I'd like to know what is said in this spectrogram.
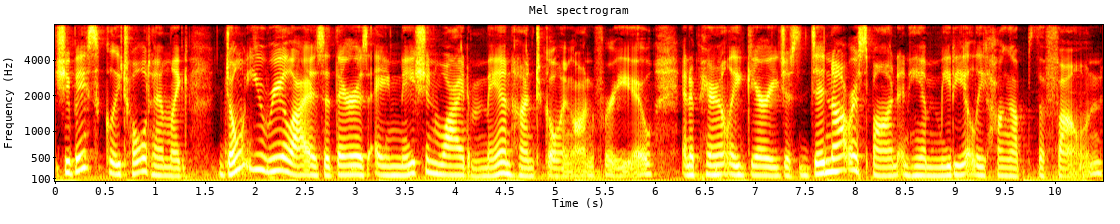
she basically told him, like, don't you realize that there is a nationwide manhunt going on for you? And apparently, Gary just did not respond and he immediately hung up the phone.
